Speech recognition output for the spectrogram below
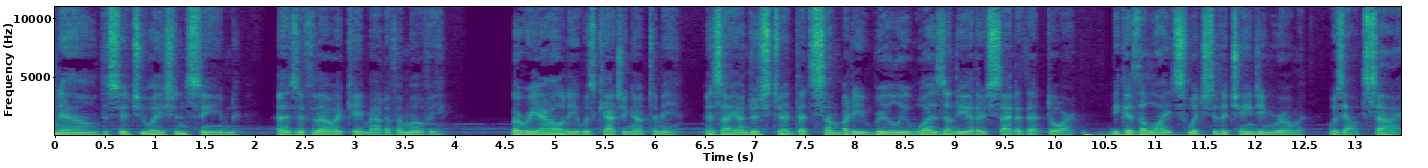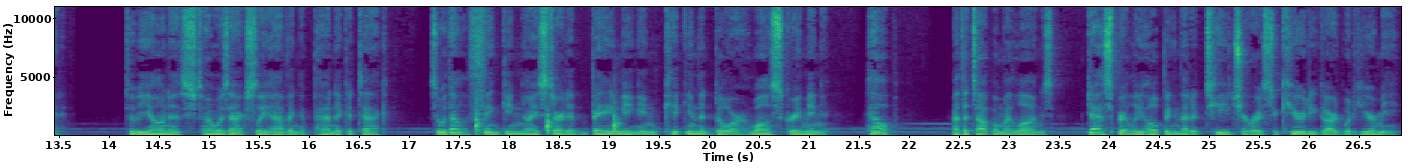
Now the situation seemed as if though it came out of a movie. But reality was catching up to me as I understood that somebody really was on the other side of that door because the light switch to the changing room was outside. To be honest, I was actually having a panic attack so without thinking, I started banging and kicking the door while screaming, Help! at the top of my lungs, desperately hoping that a teacher or a security guard would hear me.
